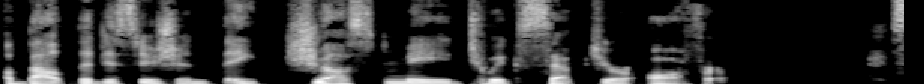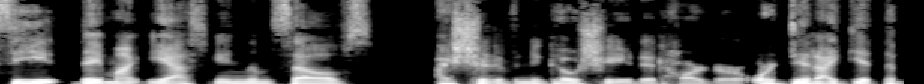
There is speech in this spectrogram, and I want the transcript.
about the decision they just made to accept your offer. See, they might be asking themselves, I should have negotiated harder. Or did I get the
